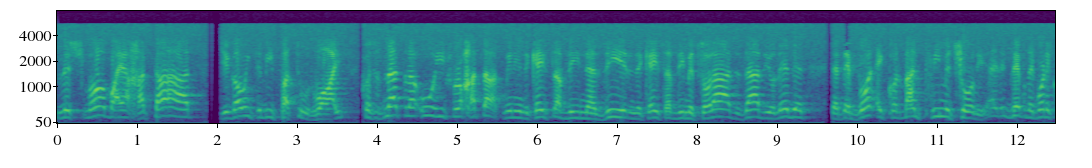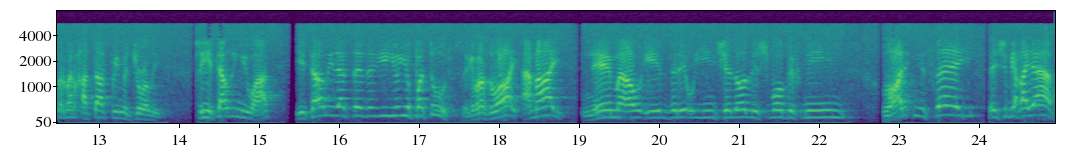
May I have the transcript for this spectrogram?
lishmo by a chatat, you're going to be patur. Why? Because it's not ra'ui for a. Meaning in the case of the nazir, in the case of the mitzorah, the zav, yoledet, that they brought a korban prematurely. As an example, they brought a korban chatat prematurely. So you're telling me what? You tell me that, uh, you, you're patur. So the Gemara says, why? Am I? Why didn't you say they should be hayav?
